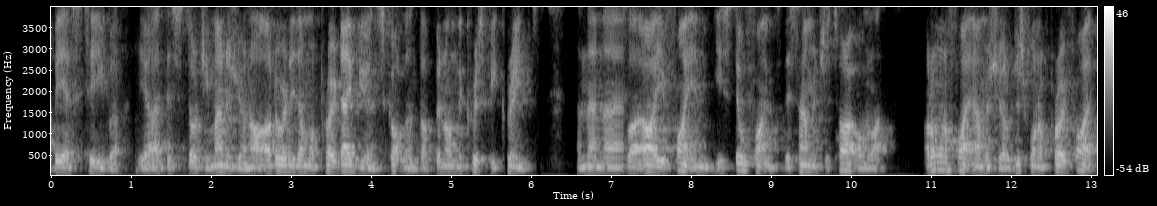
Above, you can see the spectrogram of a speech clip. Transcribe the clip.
BST, but yeah, I had this dodgy manager, and I, would already done my pro debut in Scotland. I've been on the Krispy Kremes, and then uh, it's like, oh, you're fighting, you're still fighting for this amateur title. I'm like, I don't want to fight amateur. I just want a pro fight.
